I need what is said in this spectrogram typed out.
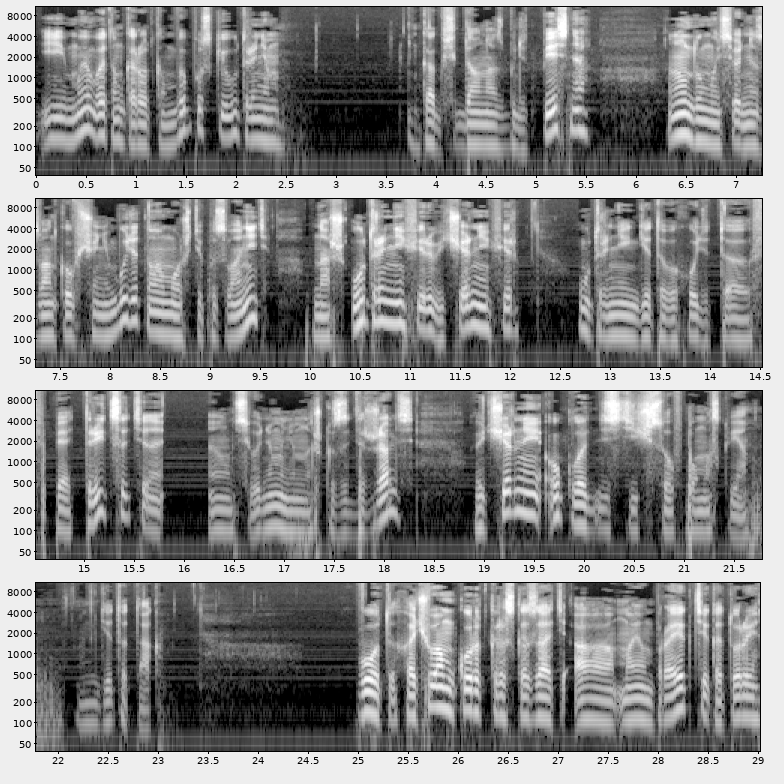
И мы в этом коротком выпуске утреннем, как всегда, у нас будет песня. Ну, думаю, сегодня звонков еще не будет, но вы можете позвонить в наш утренний эфир, вечерний эфир. Утренний где-то выходит э, в 5.30, Э, сегодня мы немножко задержались. Вечерний около 10 часов по Москве. Где-то так. Вот, хочу вам коротко рассказать о моем проекте, который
